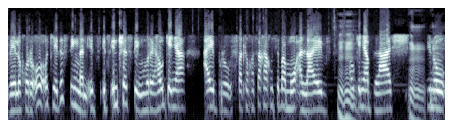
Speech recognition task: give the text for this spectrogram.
vele gore oh okay this thing man it's it's interesting gore how kenya eyebrows fatlhogo sa gago se ba more alive how kenya blush Mhm. you know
